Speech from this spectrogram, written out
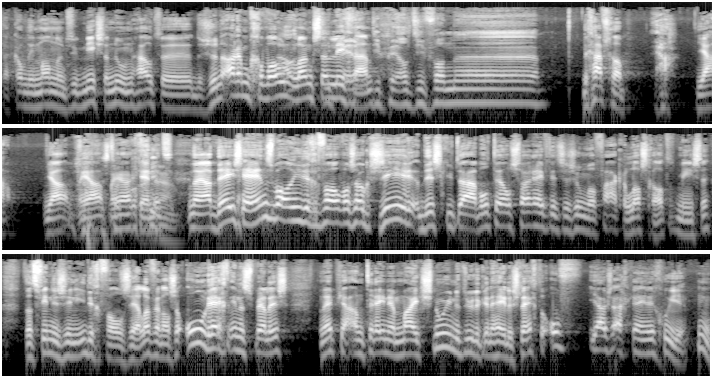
daar kan die man natuurlijk niks aan doen. Houdt eh, de zijn arm gewoon langs zijn lichaam. Die penalty van... eh, De graafschap. Ja. Ja, ja, maar ja, maar ja, ken het. Nou ja, deze hensbal in ieder geval was ook zeer discutabel. Telstar heeft dit seizoen wel vaker last gehad, tenminste. Dat vinden ze in ieder geval zelf. En als er onrecht in het spel is, dan heb je aan trainer Mike Snoei natuurlijk een hele slechte... of juist eigenlijk een hele goede. Hm.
